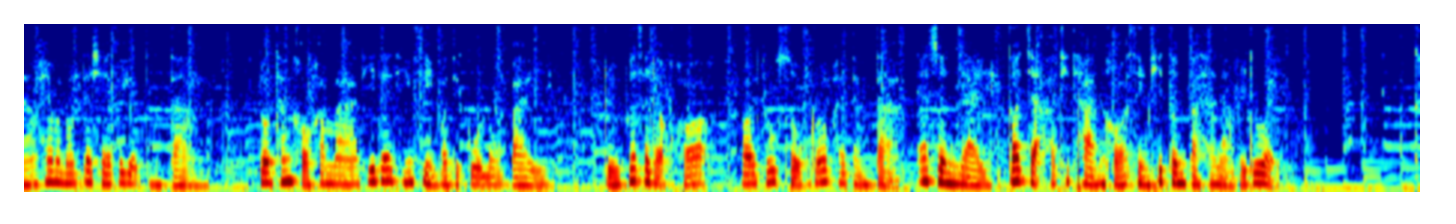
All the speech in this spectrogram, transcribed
น้ำให้มนุษย์ได้ใช้ประโยชน์ต่างๆ รวมทั้งขอขมาที่ได้ทิ้งสิ่งปฏิกูลลงไป หรือเพื่อสะเดาะเคราะห์รอยทุกโศกโรคภัยต่างๆ และส่วนใหญ่ก็จะอธิษฐานขอสิ่งที่ตนปรารถนาไปด้วยข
